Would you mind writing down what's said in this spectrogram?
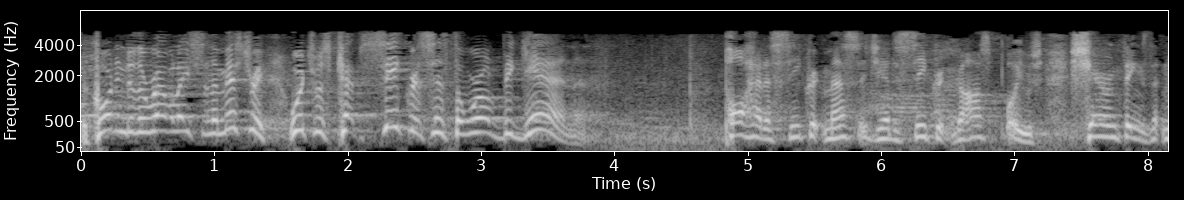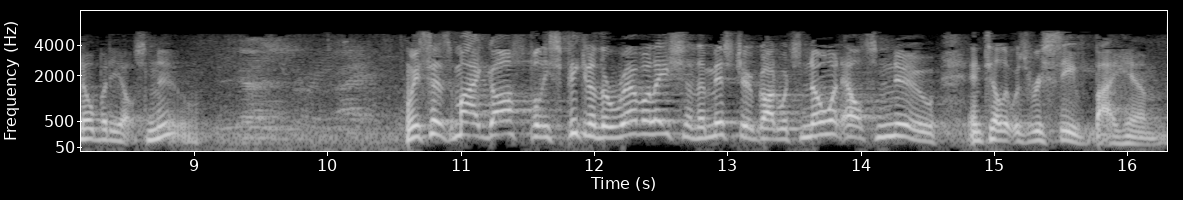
According to the revelation of the mystery, which was kept secret since the world began. Paul had a secret message, he had a secret gospel, he was sharing things that nobody else knew. When he says my gospel, he's speaking of the revelation of the mystery of God, which no one else knew until it was received by him.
